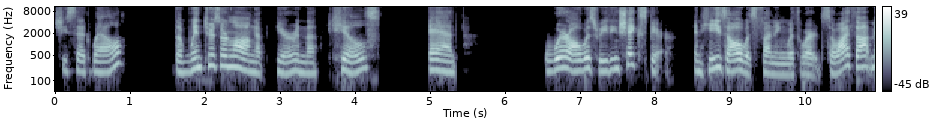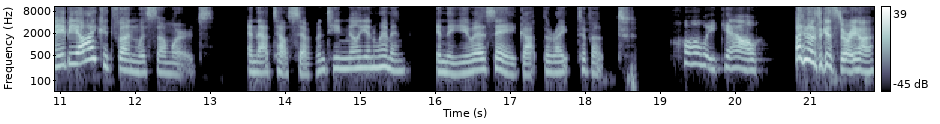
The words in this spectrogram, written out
She said, Well, the winters are long up here in the hills, and we're always reading Shakespeare, and he's always funning with words. So I thought maybe I could fun with some words. And that's how 17 million women in the USA got the right to vote. Holy cow. I know it's a good story, huh?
